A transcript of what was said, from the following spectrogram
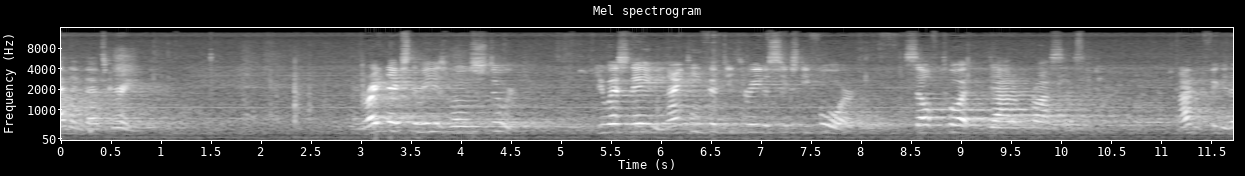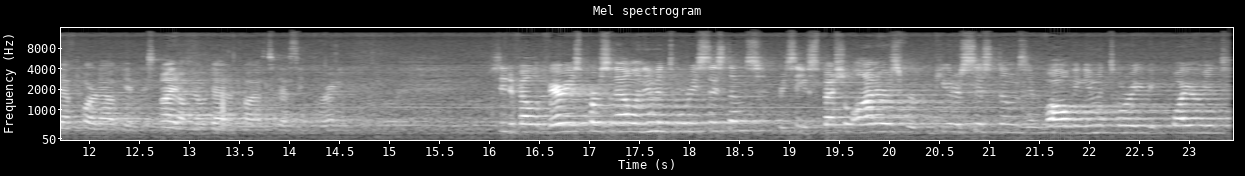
I think that's great. Next to me is Rose Stewart, U.S. Navy, 1953 to 64, self-taught data processing. I haven't figured that part out yet, because I don't know data processing for anything. She developed various personnel and inventory systems, received special honors for computer systems involving inventory requirement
